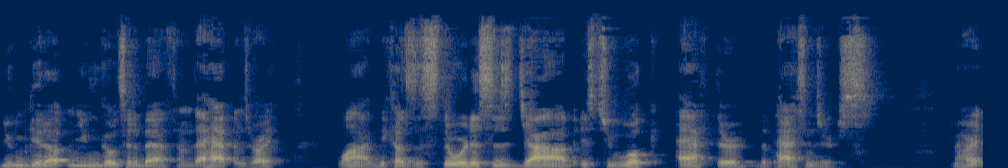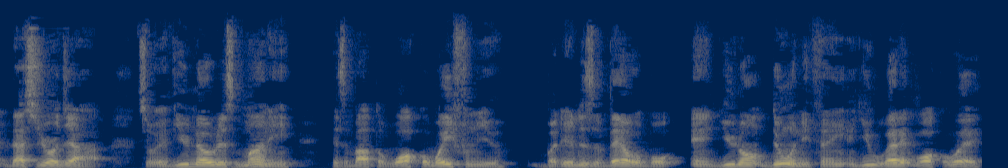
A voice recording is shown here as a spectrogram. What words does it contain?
you can get up and you can go to the bathroom. That happens, right? Why? Because the stewardess's job is to look after the passengers. All right. That's your job. So if you notice money is about to walk away from you, but it is available and you don't do anything and you let it walk away,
